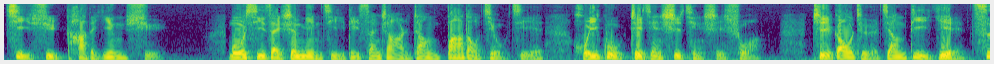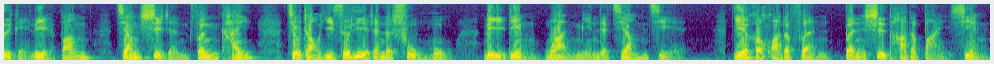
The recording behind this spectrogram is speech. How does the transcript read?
继续他的应许。摩西在《生命记》第三十二章八到九节回顾这件事情时说：“至高者将地业赐给列邦，将世人分开，就照以色列人的数目立定万民的疆界。耶和华的份本是他的百姓，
